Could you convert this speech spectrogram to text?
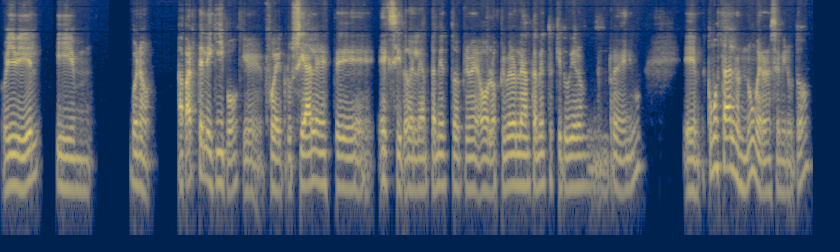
Oye, Miguel, y bueno, aparte del equipo, que fue crucial en este éxito del levantamiento del primer, o los primeros levantamientos que tuvieron en Revenue, eh, ¿cómo estaban los números en ese minuto?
